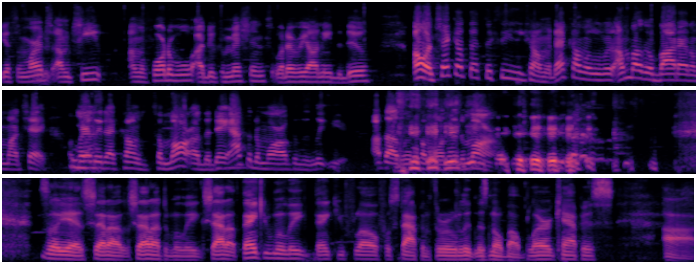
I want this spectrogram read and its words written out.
Get some merch. I'm cheap. I'm affordable. I do commissions. Whatever y'all need to do. Oh, and check out that Tuxedo comment. That comment, I'm about to buy that on my check. Apparently, that comes tomorrow, the day after tomorrow, because it's leap year. I thought it was gonna come on to tomorrow. So yeah, shout out, shout out to Malik. Shout out, thank you, Malik. Thank you, Flo, for stopping through, letting us know about Blerd Campus. Uh,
